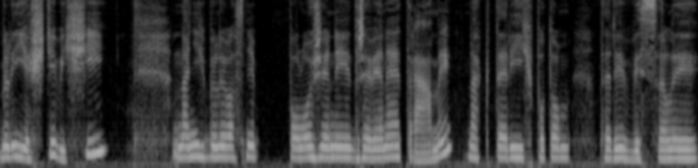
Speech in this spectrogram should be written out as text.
byly ještě vyšší. Na nich byly vlastně položeny dřevěné trámy, na kterých potom tedy vysely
